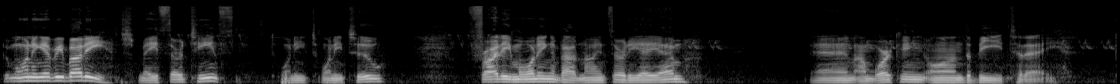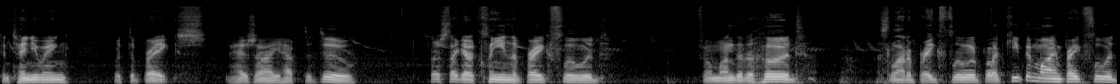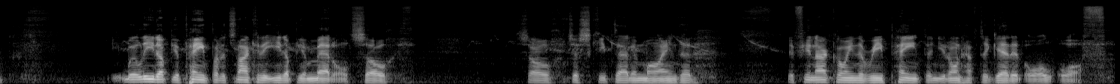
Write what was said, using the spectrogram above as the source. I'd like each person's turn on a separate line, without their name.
Good morning, everybody. It's May 13th, 2022. Friday morning, about 9.30 a.m. And I'm working on the B today. Continuing with the brakes. What I have to do. First, I got to clean the brake fluid from under the hood. There's a lot of brake fluid, but keep in mind, brake fluid will eat up your paint, but it's not going to eat up your metal. So, so just keep that in mind that if you're not going to repaint then you don't have to get it all off.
